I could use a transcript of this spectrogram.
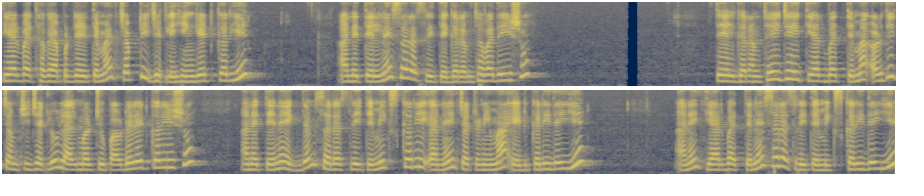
ત્યારબાદ હવે આપણે તેમાં ચપટી જેટલી હિંગ એડ કરીએ. અને તેલને સરસ રીતે ગરમ થવા દઈશું. તેલ ગરમ થઈ જાય ત્યારબાદ તેમાં અડધી ચમચી જેટલું લાલ મરચું પાવડર એડ કરીશું અને તેને એકદમ સરસ રીતે મિક્સ કરી અને ચટણીમાં એડ કરી દઈએ. અને ત્યારબાદ તેને સરસ રીતે મિક્સ કરી દઈએ.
